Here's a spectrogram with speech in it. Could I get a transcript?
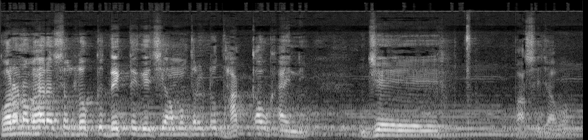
করোনা ভাইরাসের লোককে দেখতে গেছি, আমন্ত্রণ একটু ধাক্কাও খায়নি যে পাশে যাব।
